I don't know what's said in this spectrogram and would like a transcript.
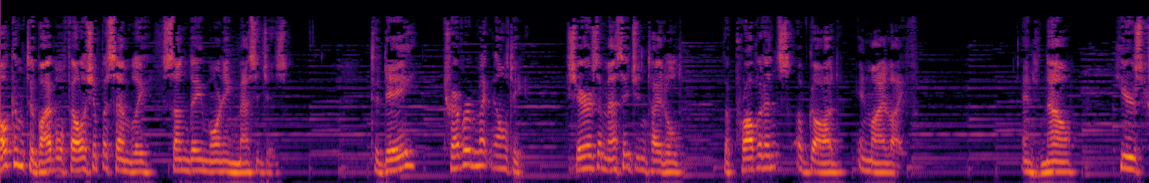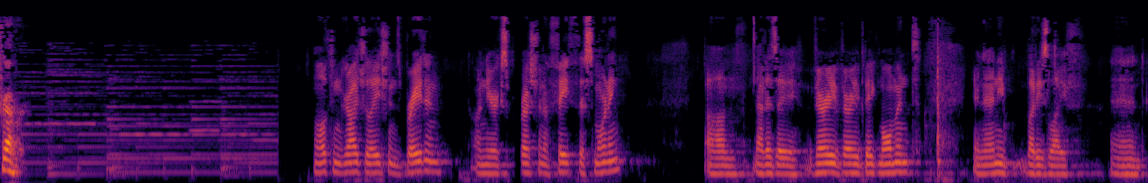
Welcome to Bible Fellowship Assembly Sunday morning messages. Today, Trevor McNulty shares a message entitled The Providence of God in My Life. And now, here's Trevor. Well, congratulations, Braden, on your expression of faith this morning. Um, that is a very, very big moment in anybody's life. And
